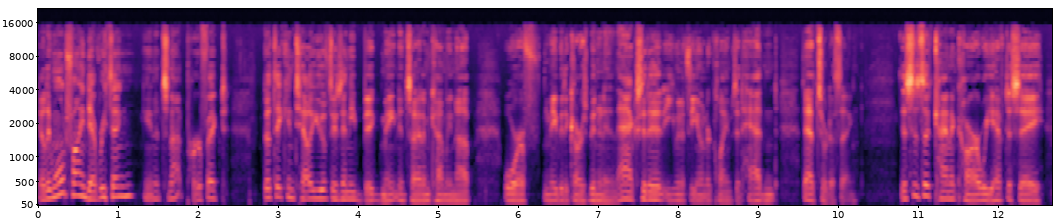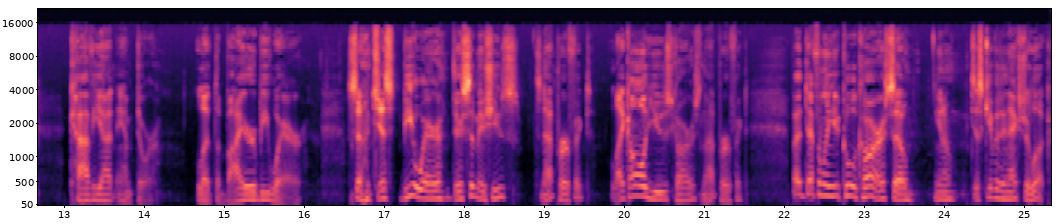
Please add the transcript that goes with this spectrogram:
Now, they won't find everything, and it's not perfect, but they can tell you if there's any big maintenance item coming up, or if maybe the car's been in an accident, even if the owner claims it hadn't, that sort of thing. This is the kind of car where you have to say, caveat emptor, let the buyer beware. So just be aware there's some issues. It's not perfect. Like all used cars, not perfect, but definitely a cool car. So, you know, just give it an extra look.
